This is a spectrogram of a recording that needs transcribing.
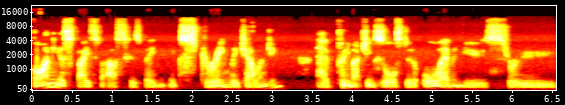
Finding a space for us has been extremely challenging. I have pretty much exhausted all avenues through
